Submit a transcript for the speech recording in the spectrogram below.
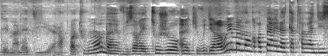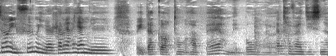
des maladies. Alors, pas tout le monde. Hein. Vous aurez toujours un qui vous dira Oui, mais mon grand-père, il a 90 ans, il fume, il n'a jamais rien eu. Oui, d'accord, ton grand-père, mais bon, 99%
